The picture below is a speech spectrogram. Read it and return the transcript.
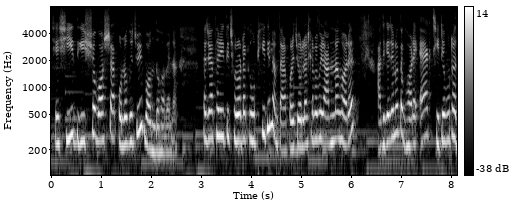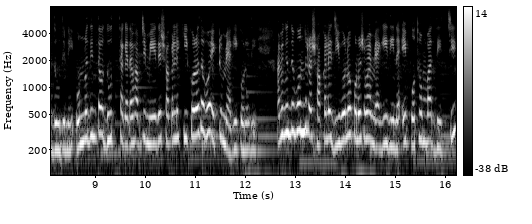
সে শীত, গ্রীষ্ম, বর্ষা কোনো কিছুই বন্ধ হবে না। তা যথারীতি ছোটোটাকে উঠিয়ে দিলাম, তারপরে চলে আসলাম আমি রান্নাঘরে। আজকে যেন তো ঘরে এক ছিটে মোটা দুধ নেই। অন্য দিন তাও দুধ থাকে তা ভাবছি মেয়েদের সকালে কি করে দেবো? একটু ম্যাগি করে দিই। আমি কিন্তু বন্ধুরা, সকালে জীবনেও কোনো সময় দিই না, এই প্রথমবার দিচ্ছি।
